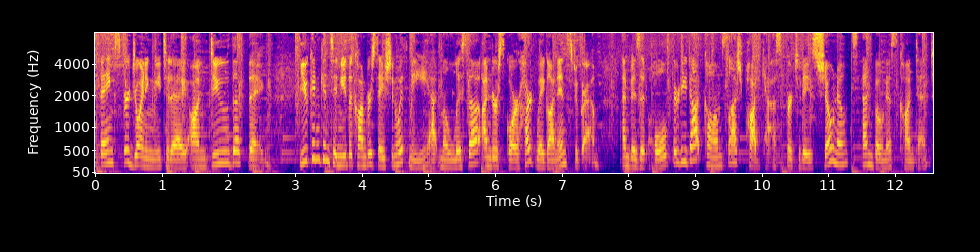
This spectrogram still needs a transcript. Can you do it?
Thanks for joining me today on Do the Thing. You can continue the conversation with me at Melissa underscore Hartwig on Instagram and visit whole30.com slash podcast for today's show notes and bonus content.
